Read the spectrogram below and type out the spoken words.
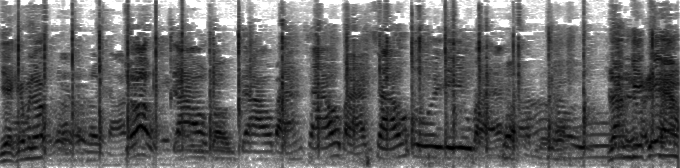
Về cái mấy đó. Chào chào mừng chào bạn sáu bạn sáu tôi yêu bạn. Làm việc đi em?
